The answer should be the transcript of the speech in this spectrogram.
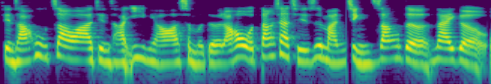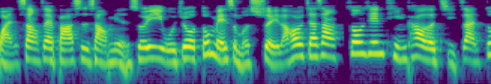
检查护照啊、检查疫苗啊什么的。然后我当下其实是蛮紧张的，那一个晚上在巴士上面，所以我就都没什么睡。然后加上中间停靠了几站都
